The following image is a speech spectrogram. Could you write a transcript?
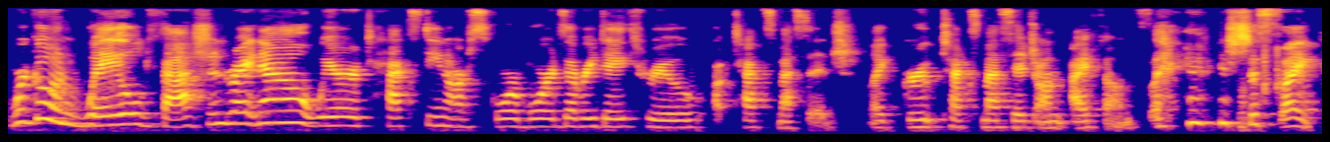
we're going way old fashioned right now. We're texting our scoreboards every day through text message, like group text message on iPhones. Like it's just like,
